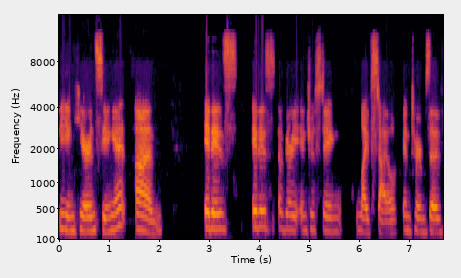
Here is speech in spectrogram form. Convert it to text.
being here and seeing it, um, it is it is a very interesting lifestyle in terms of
